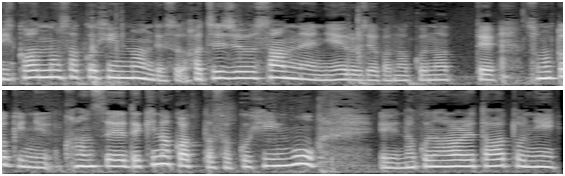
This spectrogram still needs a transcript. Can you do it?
未完の作品なんです。83年にエルジェが亡くなってその時に完成できなかった作品を、えー、亡くなられた後に、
